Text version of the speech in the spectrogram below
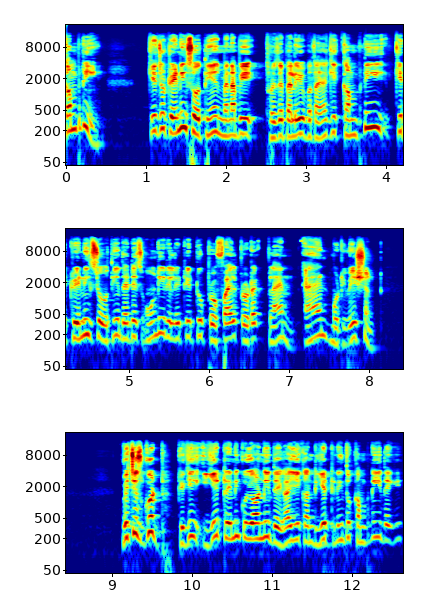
company की जो ट्रेनिंग्स होती हैं, मैंने अभी थोड़ी देर पहले भी बताया कि कंपनी की ट्रेनिंग्स जो होती हैं that is only related to profile product plan and motivation which is good क्योंकि ये ट्रेनिंग कोई और नहीं देगा, ये ये ट्रेनिंग तो कंपनी ही देगी।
